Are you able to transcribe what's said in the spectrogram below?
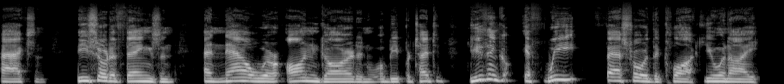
hacks and these sort of things and and now we're on guard and we'll be protected do you think if we fast forward the clock you and i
